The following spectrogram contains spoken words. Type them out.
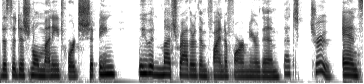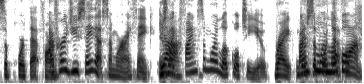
this additional money towards shipping. We would much rather them find a farm near them That's true. and support that farm. I've heard you say that somewhere, I think. It's Yeah. like find somewhere local to you. right. Go Find someone local farm.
